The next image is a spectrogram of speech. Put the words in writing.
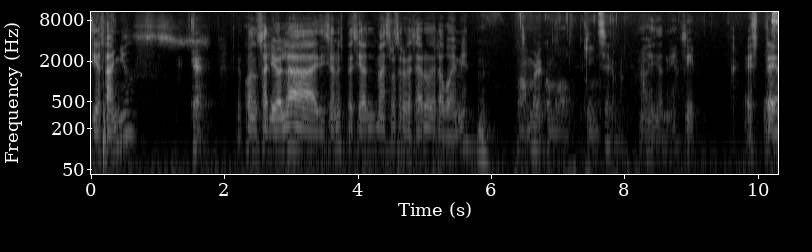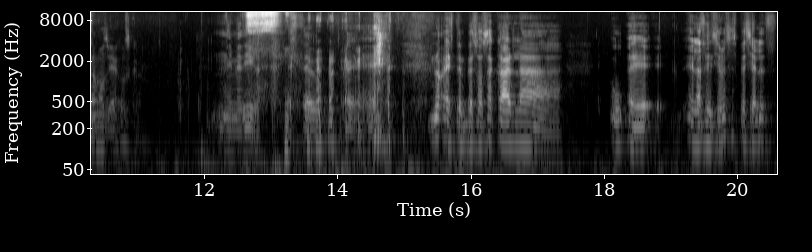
¿10 años? ¿Qué? Cuando salió la edición especial Maestro Cervecero de la Bohemia. No, hombre, como 15. güey. Ay, Dios mío, sí. Ya Este, estamos viejos, cabrón. Ni me digas. Sí. Este, eh, no, este empezó a sacar la. eh, en las ediciones especiales,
